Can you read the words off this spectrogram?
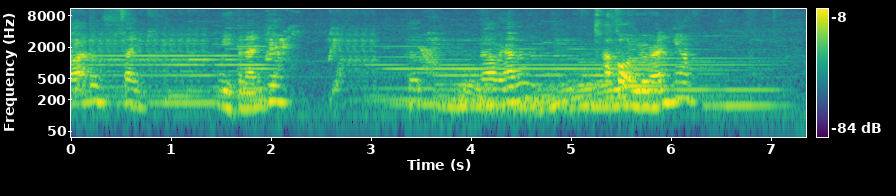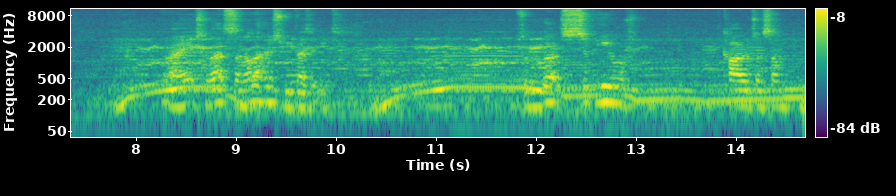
Oh, I don't think we've been in here. No, we haven't. I thought we were in here. Right, so that's another house we visited. So we've got superhero cards or something.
